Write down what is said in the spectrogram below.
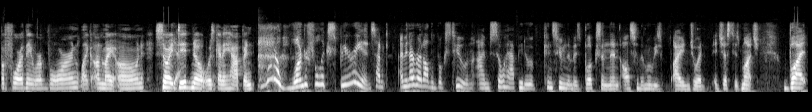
before they were born, like on my own, so I Yeah. did know it was going to happen. what a wonderful experience. I'm, I mean, I read all the books too, and I'm so happy to have consumed them as books, and then also the movies I enjoyed it just as much. But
